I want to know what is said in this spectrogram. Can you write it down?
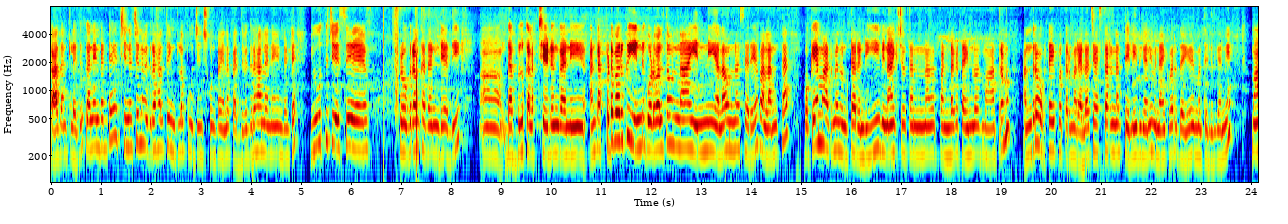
కాదంటలేదు. కానీ ఏంటంటే చిన్న చిన్న విగ్రహాలతో ఇంట్లో పూజించుకుంటాం. ఇలా పెద్ద విగ్రహాలు అనేవి ఏంటంటే యూత్ చేసే ప్రోగ్రాం కదండి అది. డబ్బులు కలెక్ట్ చేయడం కానీ అంటే అప్పటి వరకు ఎన్ని గొడవలతో ఉన్నా ఎన్ని ఎలా ఉన్నా సరే వాళ్ళంతా ఒకే మాట మీద ఉంటారండి. ఈ వినాయక చవితి అన్న పండగ టైంలో మాత్రం అందరూ ఒకటైపోతారు. మరి ఎలా చేస్తారన్నది తెలియదు కానీ వినాయక వారి దయ్యం ఏమో తెలియదు కానీ మా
